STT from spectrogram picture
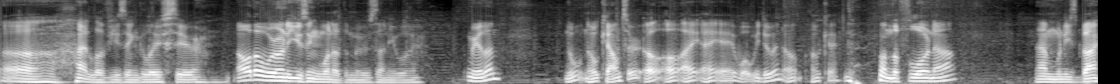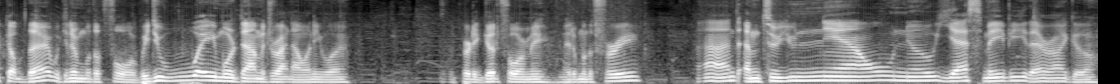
oh, I love using Glacier. Although we're only using one of the moves anyway. Come here then. No, no counter. Oh, oh, hey, hey, hey, what we doing? Oh, okay. On the floor now. And when he's back up there, we get him with a 4. We do way more damage right now anyway. pretty good for me. Hit him with a 3. And M2 you now. No, yes, maybe. There I go.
